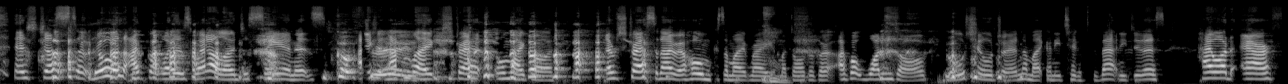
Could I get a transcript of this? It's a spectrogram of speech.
it's just so no, I've got one as well. I'm just saying it's I, am like stressed. Oh my god. I'm stressing out at home because I'm like, right, my dog I've got one dog, no children. I'm like, I need to take him to the vet, I need to do this how on earth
